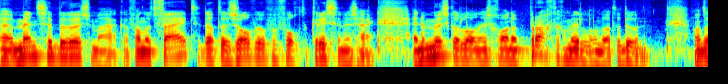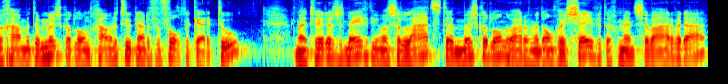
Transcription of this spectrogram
uh, mensen bewust maken van het feit dat er zoveel vervolgde christenen zijn. En de Muscatlon is gewoon een prachtig middel om dat te doen. Want we gaan met de Muscatlon gaan we natuurlijk naar de vervolgde kerk toe. Maar in 2019 was de laatste Muscatlon, waren we met ongeveer 70 mensen waren we daar.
